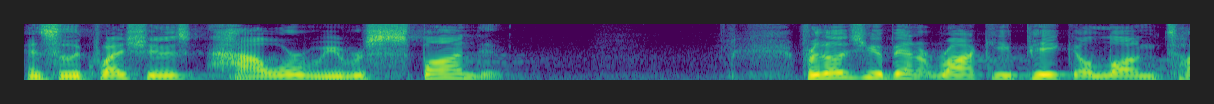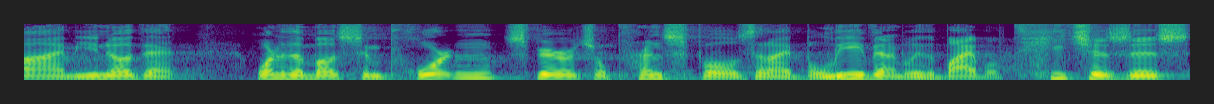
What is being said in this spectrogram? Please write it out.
And so the question is, how are we responding? For those of you who have been at Rocky Peak a long time, you know that one of the most important spiritual principles that I believe in, I believe the Bible teaches this,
